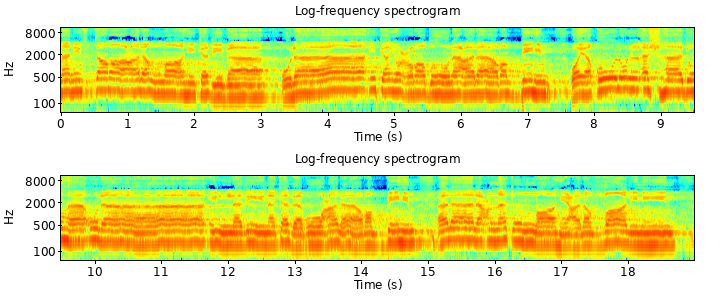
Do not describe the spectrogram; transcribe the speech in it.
افترى على الله كذبا. أولئك يعرضون على ربهم ويقول الأشهاد هؤلاء الذين كذبوا على ربهم ألا لعنة الله على الظالمين.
